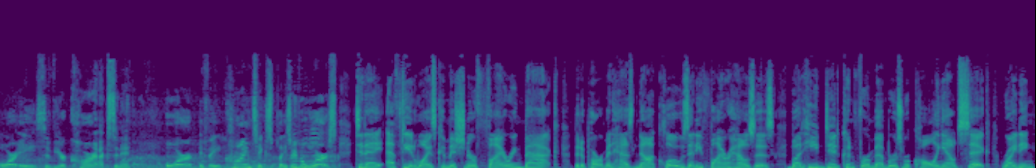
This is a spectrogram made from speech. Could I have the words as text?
or a severe car accident or if a crime takes place, or even worse. Today, FDNY's commissioner firing back. The department has not closed any firehouses, but he did confirm members were calling out sick, writing,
